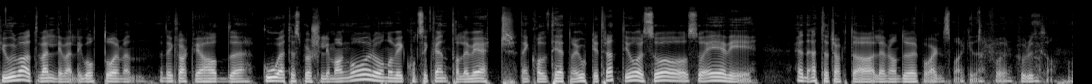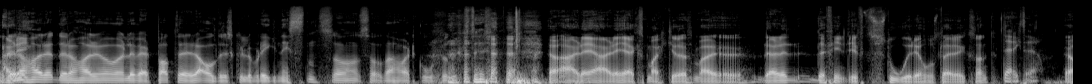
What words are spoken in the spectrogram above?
Fjor var et veldig veldig godt år, men, men det er klart vi har hatt god etterspørsel i mange år. Og når vi konsekvent har levert den kvaliteten vi har gjort i 30 år, så, så er vi en ettertrakta leverandør på verdensmarkedet for, for produktene. Og Er dere har, dere har jo levert på at dere aldri skulle bli Gnisten, så, så det har vært gode produkter. Ja, er det, er det EX-markedet som er Det er det definitivt store hos dere, ikke sant? Det er riktig, ja. Ja.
